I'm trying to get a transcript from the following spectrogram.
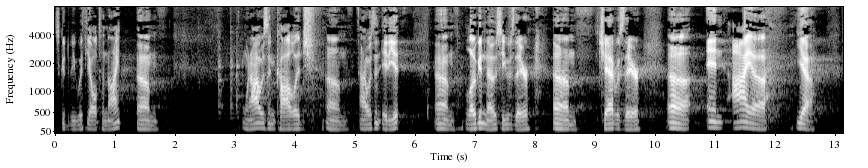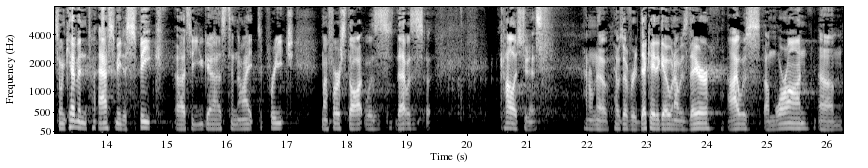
It's good to be with you all tonight. Um, when I was in college, um, I was an idiot. Um, Logan knows he was there. Um, Chad was there. Uh, and I, uh, yeah. So when Kevin asked me to speak uh, to you guys tonight to preach, my first thought was that was uh, college students. I don't know. That was over a decade ago when I was there. I was a moron um,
